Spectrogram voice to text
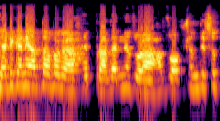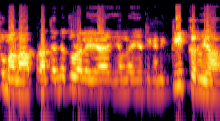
या ठिकाणी आता बघा हे प्राधान्य जोडा हा जो ऑप्शन दिसतो तुम्हाला प्राधान्य जोडायला या याला या ठिकाणी क्लिक करूया.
